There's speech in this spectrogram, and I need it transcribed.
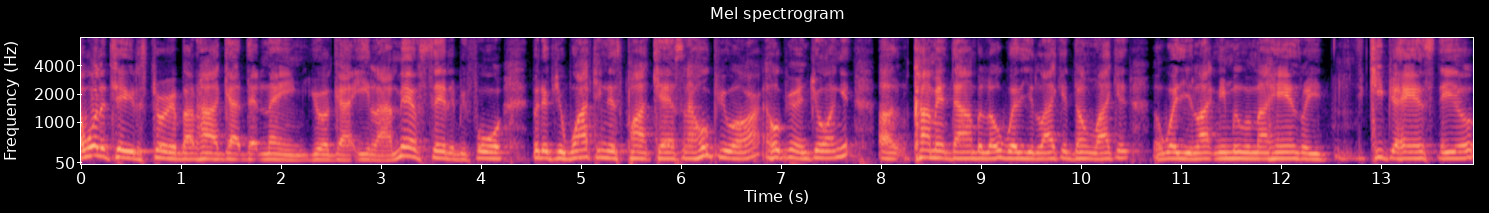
I want to tell you the story about how I got that name, Your Guy Eli. I may have said it before, but if you're watching this podcast, and I hope you are, I hope you're enjoying it, uh, comment down below whether you like it, don't like it, or whether you like me moving my hands, whether you keep your hands still,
